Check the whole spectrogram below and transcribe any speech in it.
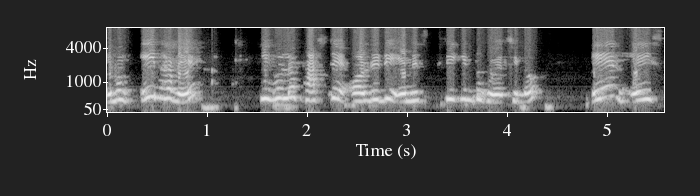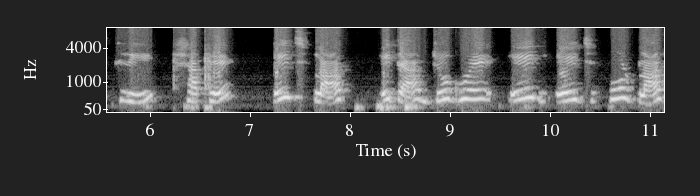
এবং এইভাবে কি হলো? ফার্স্টে অলরেডি এনএস থ্রি কিন্তু হয়েছিল। এন এইচ থ্রি সাথে এইচ প্লাস এটা যোগ হয়ে H four plus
